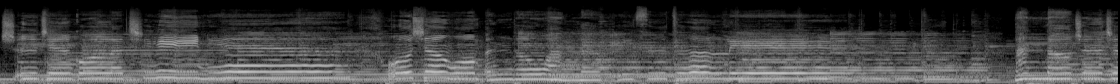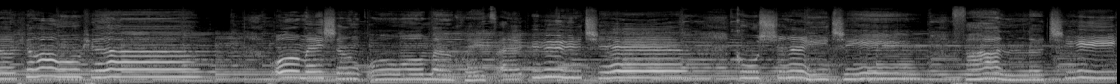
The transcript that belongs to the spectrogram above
时间过了几年，我想我们都忘了彼此的脸。难道这叫有缘？我没想过我们会再遇见，故事已经翻了几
